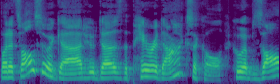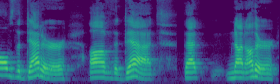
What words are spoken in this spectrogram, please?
but it's also a God who does the paradoxical, who absolves the debtor of the debt that none other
